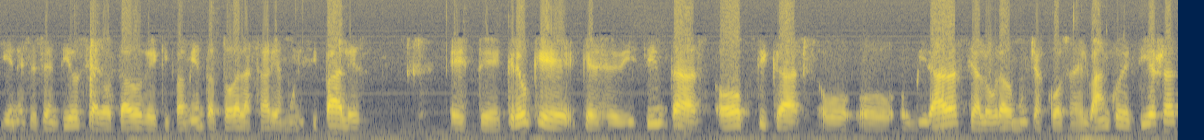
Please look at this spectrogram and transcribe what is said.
y en ese sentido se ha dotado de equipamiento a todas las áreas municipales. Este, creo que, desde distintas ópticas o miradas se ha logrado muchas cosas. El Banco de Tierras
